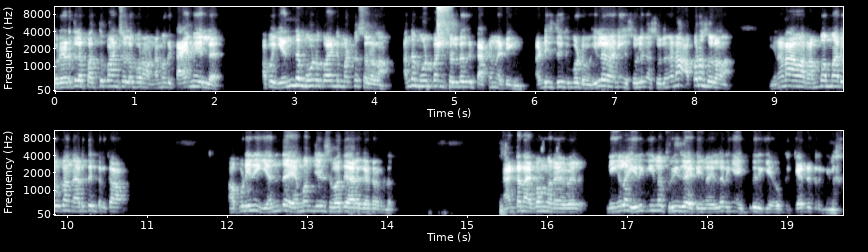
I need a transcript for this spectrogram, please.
ஒரு இடத்துல பத்து பாயிண்ட் சொல்ல போறோம் நமக்கு டைமே இல்ல. அப்ப எந்த மூணு பாயிண்ட் மட்டும் சொல்லலாம். அந்த மூணு பாயிண்ட் சொல்றதுக்கு டக்குன்னு அடிக்கணும். அடிச்சு தூக்கி போட்டோம் இல்ல நீங்க சொல்லுங்க சொல்லுங்கன்னா அப்புறம் சொல்லலாம். என்னடா அவன் ரொம்ப மாதிரி உட்காந்து அறுத்துட்டு இருக்கான்? அப்படின்னு எந்த எமர்ஜென்சி பார்த்து யாரும் கேட்டக்கூடாது. ஆண்டனா எப்ப நீங்க எல்லாம் இருக்கீங்களா? ஃப்ரீஸ் ஆயிட்டீங்களா? எல்லாரும் இப்படி இருக்கீங்க ஓகே கேட்டுட்டு இருக்கீங்களா?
